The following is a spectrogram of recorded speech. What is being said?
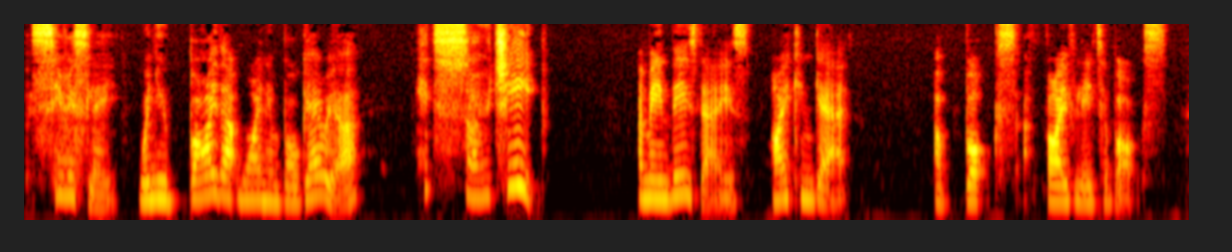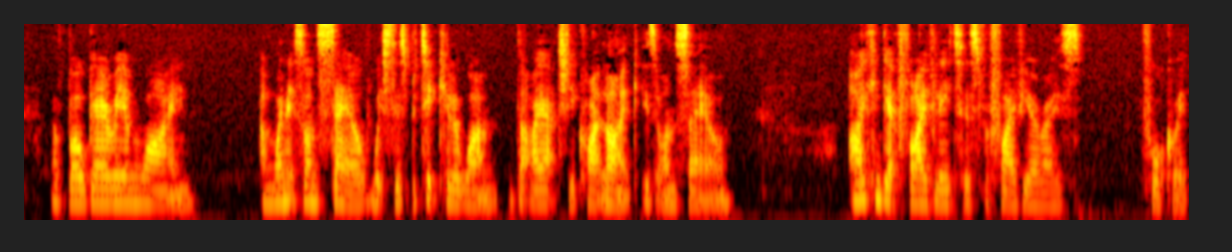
But seriously, when you buy that wine in Bulgaria, it's so cheap. I mean, these days I can get a box, a five litre box of Bulgarian wine. And when it's on sale, which this particular one that I actually quite like is on sale, I can get five litres for five euros, four quid.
